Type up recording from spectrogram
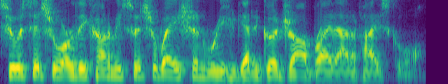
to a situation or the economy situation where you could get a good job right out of high school?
